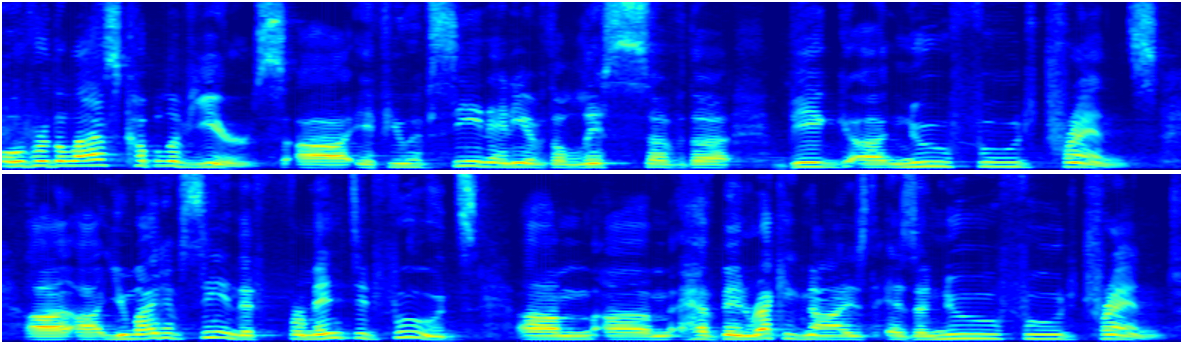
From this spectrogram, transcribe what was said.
over the last couple of years, uh, if you have seen any of the lists of the big uh, new food trends, uh, uh you might have seen that fermented foods um, um, have been recognized as a new food trend,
